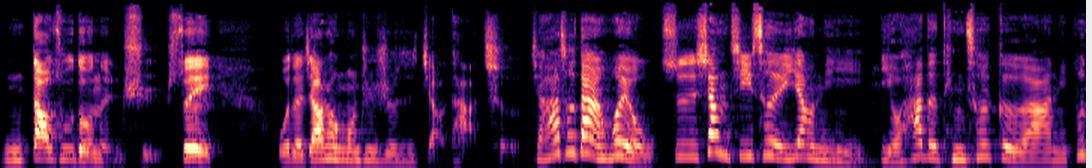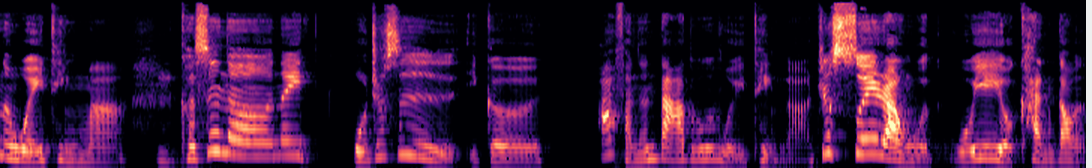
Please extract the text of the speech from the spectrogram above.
你到处都能去。所以我的交通工具就是脚踏车。脚踏车当然会有，就是像机车一样，你有它的停车格啊，你不能违停嘛。可是呢，那我就是一个啊，反正大家都是违停啊。就虽然我我也有看到。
